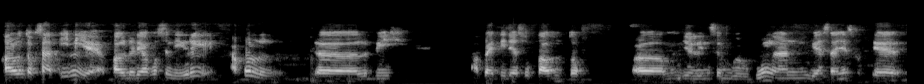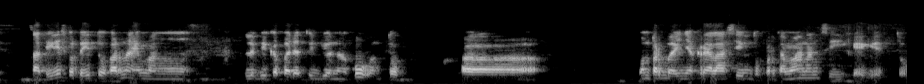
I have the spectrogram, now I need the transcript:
kalau untuk saat ini ya kalau dari aku sendiri aku eh, lebih apa ya tidak suka untuk eh, menjalin sebuah hubungan. Biasanya ya, saat ini seperti itu. Karena emang lebih kepada tujuan aku untuk eh, memperbanyak relasi untuk pertemanan sih kayak gitu.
